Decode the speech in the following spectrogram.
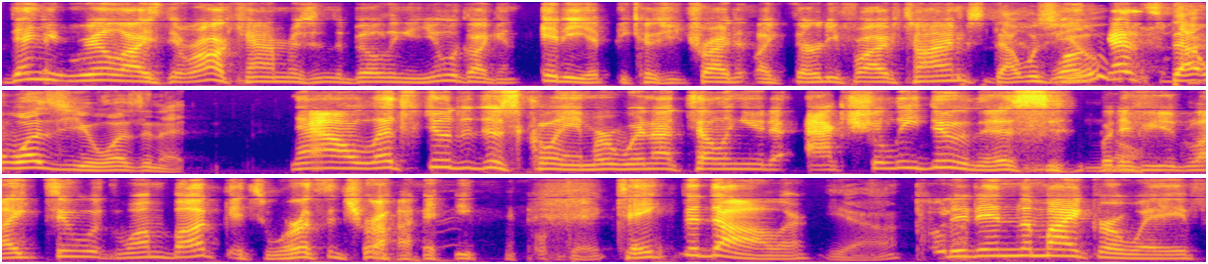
Then you realize there are cameras in the building and you look like an idiot because you tried it like 35 times. that was Well, you. That was you, wasn't it? Now let's do the disclaimer. We're not telling you to actually do this, but No. if you'd like to with one buck, it's worth a try. Okay. Take the dollar, Yeah. put it in the microwave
